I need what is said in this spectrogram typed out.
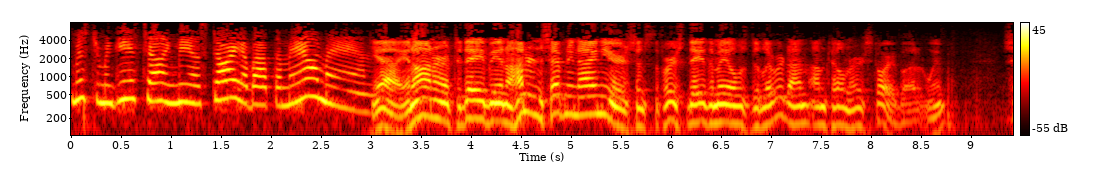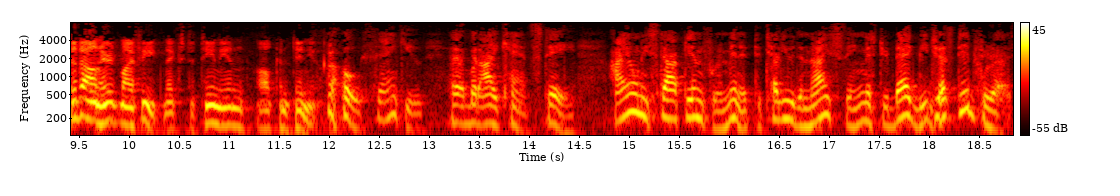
Mr. McGee is telling me a story about the mailman. Yeah, in honor of today being 179 years since the first day the mail was delivered, I'm, I'm telling her a story about it, Wimp. Sit down here at my feet next to Teeny and I'll continue. Oh, thank you. Uh, but I can't stay. I only stopped in for a minute to tell you the nice thing Mr. Bagby just did for us.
